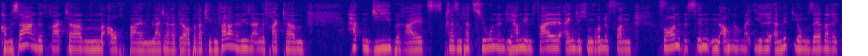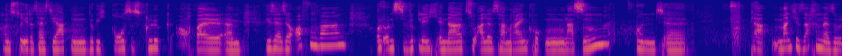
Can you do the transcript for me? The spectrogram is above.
Kommissar angefragt haben, auch beim Leiter der operativen Fallanalyse angefragt haben, hatten die bereits Präsentationen, die haben den Fall eigentlich im Grunde von vorne bis hinten auch nochmal ihre Ermittlungen selber rekonstruiert. Das heißt, die hatten wirklich großes Glück, auch weil ähm, die sehr, sehr offen waren und uns wirklich in nahezu alles haben reingucken lassen. Und äh, klar, manche Sachen, also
